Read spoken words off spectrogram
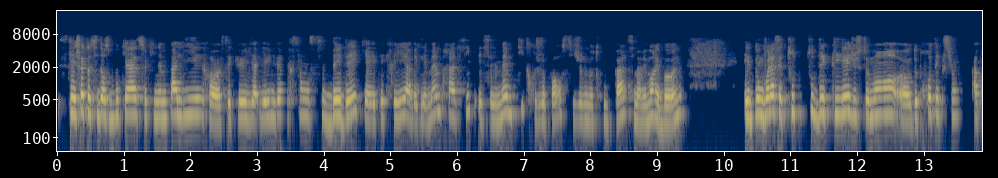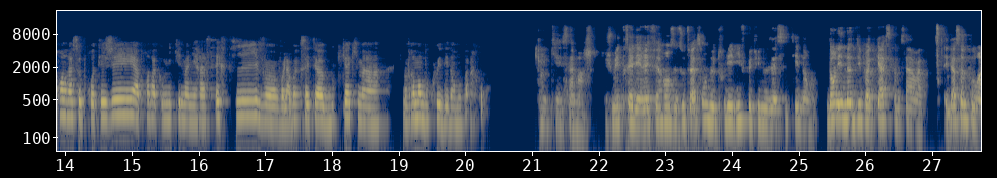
ce qui est chouette aussi dans ce bouquin, ceux qui n'aiment pas lire, euh, c'est qu'il y, a une version aussi BD qui a été créée avec les mêmes principes et c'est le même titre, je pense, si je ne me trompe pas, si ma mémoire est bonne. Et donc voilà, c'est toutes des clés justement euh, de protection, apprendre à se protéger, apprendre à communiquer de manière assertive. Euh, voilà, ça a été un bouquin qui m'a vraiment beaucoup aidé dans mon parcours. Ok, ça marche. Je mettrai les références de toute façon de tous les livres que tu nous as cités dans, dans les notes du podcast, comme ça, voilà. Et personne ne pourra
